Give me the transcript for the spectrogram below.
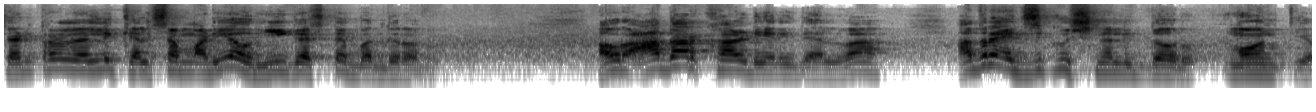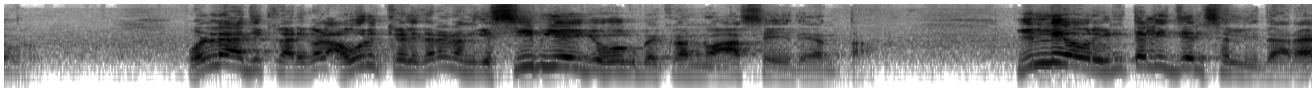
ಸೆಂಟ್ರಲಲ್ಲಿ ಕೆಲಸ ಮಾಡಿ ಅವ್ರು ಈಗಷ್ಟೇ ಬಂದಿರೋದು. ಅವ್ರ ಆಧಾರ್ ಕಾರ್ಡ್ ಏನಿದೆ ಅಲ್ವಾ? ಅದರ ಎಕ್ಸಿಕ್ಯೂಷನಲ್ಲಿ ಇದ್ದವರು ಮೋಹಂತಿ ಅವರು. ಒಳ್ಳೆ ಅಧಿಕಾರಿಗಳು ಅವರು ಕೇಳಿದರೆ ನನಗೆ ಸಿ ಬಿ ಐಗೆ ಹೋಗಬೇಕು ಅನ್ನೋ ಆಸೆ ಇದೆ ಅಂತ. ಇಲ್ಲಿ ಅವರು ಇಂಟೆಲಿಜೆನ್ಸಲ್ಲಿದ್ದಾರೆ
